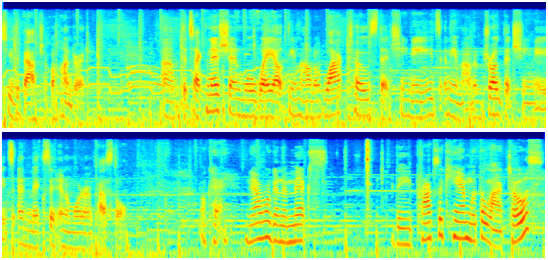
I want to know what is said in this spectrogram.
to the batch of 100. Um, the technician will weigh out the amount of lactose that she needs and the amount of drug that she needs and mix it in a mortar and pestle. Okay, now we're going to mix the Piroxicam with the lactose.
